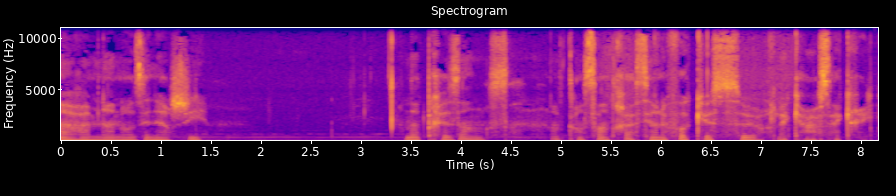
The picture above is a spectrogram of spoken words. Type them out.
En ramenant nos énergies, notre présence, notre concentration, le focus sur le cœur sacré.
